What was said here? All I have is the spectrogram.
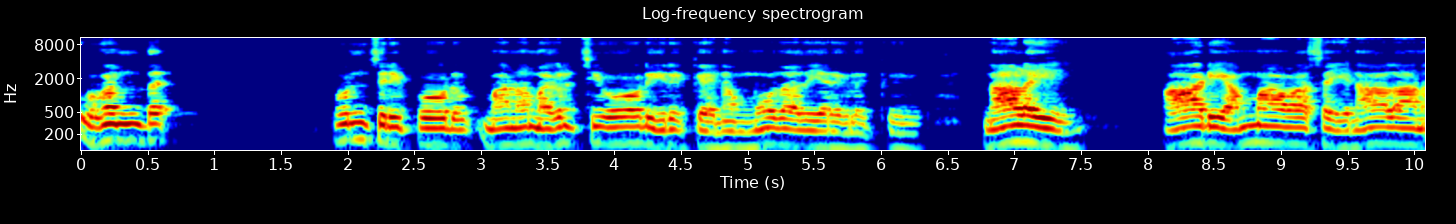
உகந்த புன்சிரிப்போடு மன மகிழ்ச்சியோடு இருக்க நம் மூதாதையர்களுக்கு நாளை ஆடி அமாவாசை நாளான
